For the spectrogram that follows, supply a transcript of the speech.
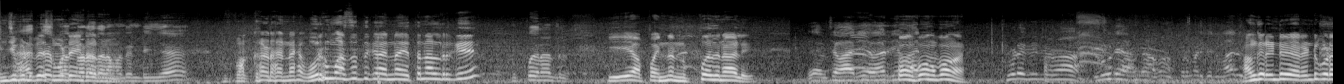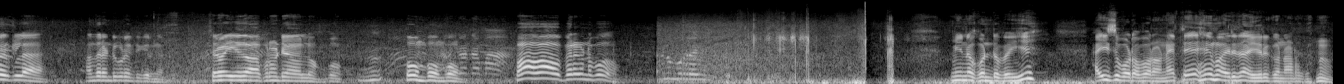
இஞ்சி போட்டு பேச மட்டும் என்கிட்ட வரணும். பக்காடா என்ன ஒரு மாதத்துக்கு என்ன? எத்தனை நாள் இருக்கு? முப்பது நாள் இருக்கு. ஏ அப்பா இன்னும் முப்பது நாள். போங்க போங்க போங்க. அங்கே ரெண்டு ரெண்டு கூட இருக்குல்ல? அந்த ரெண்டு கூட தூக்கிருங்க சரி வை ஏதோ அப்புறமேட்டே ஆகலாம் போ. போவோம் போவோம் போவோம் வா வா பிறகுண்ண போ. மீனை கொண்டு போய் ஐஸ் போட போகிறோம் நேற்றே மாதிரி தான் இருக்கும் நடக்கணும்.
